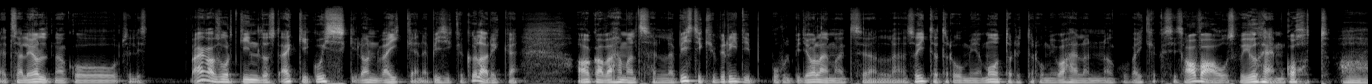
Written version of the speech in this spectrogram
et seal ei olnud nagu sellist väga suurt kindlust, äkki kuskil on väikene pisike kõlarike, aga vähemalt selle pistikhübriidi puhul pidi olema, et seal sõitjate ruumi ja mootorite ruumi vahel on nagu väike kas siis avaus või õhem koht Aa,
